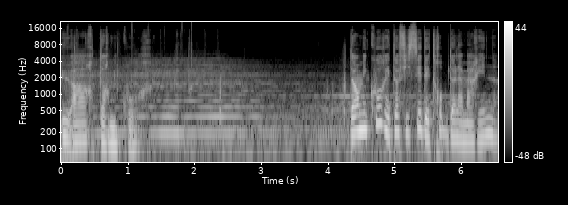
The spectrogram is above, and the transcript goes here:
Huard Dormicourt. Dormicourt est officier des troupes de la marine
